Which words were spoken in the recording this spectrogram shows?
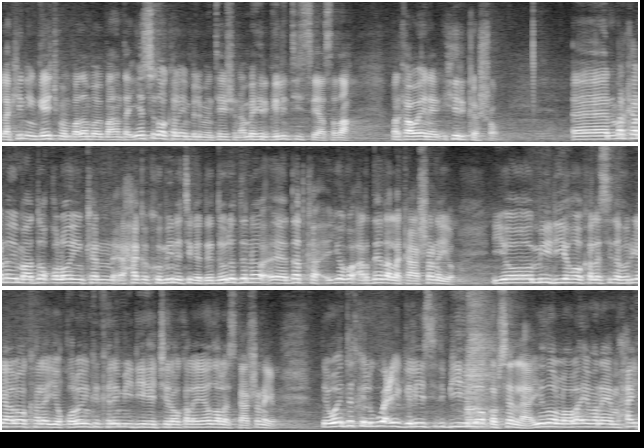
Laakiin engagement badan bay u baahan tahay iyo sidoo kale implementation ama hirgelintii siyaasadaha. Marka waa inay hirgasho markaan u imaado qolooyinkan xagga communityga dee dowladdana dadka iyagoo ardayda la kaashanayo iyo miidiyahoo kale sida horyaaloo kale iyo qolooyinka kale miidiyaha jira oo kale iyadoo la iskaashanayo dee waa in dadka lagu wacyigeliyey sidii biyihii loo qabsan lahaa iyadoo loola imanaya maxay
